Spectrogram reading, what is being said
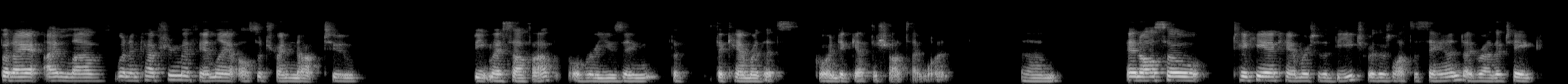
but I I love when I'm capturing my family. I also try not to beat myself up over using the the camera that's going to get the shots I want. Um, and also taking a camera to the beach where there's lots of sand. I'd rather take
